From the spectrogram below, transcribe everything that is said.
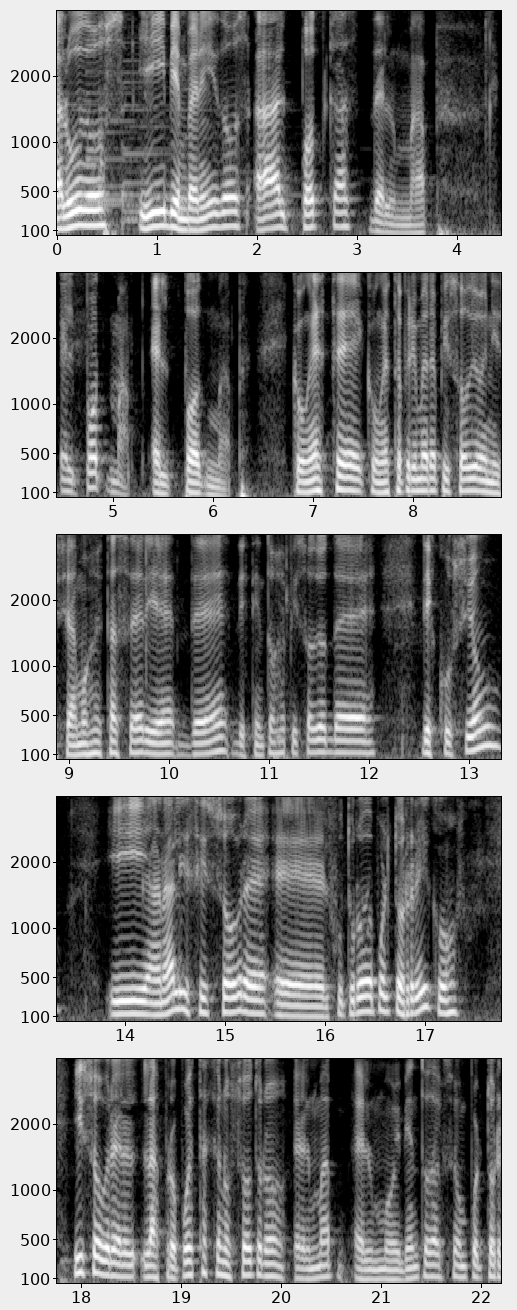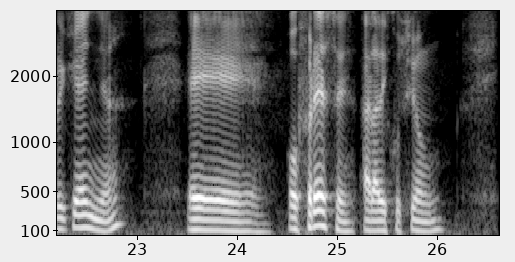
Saludos y bienvenidos al podcast del MAP. El PodMap. El PodMap. Con este, con este primer episodio iniciamos esta serie de distintos episodios de discusión y análisis sobre eh, el futuro de Puerto Rico y sobre las propuestas que nosotros, el MAP, el Movimiento de Acción Puertorriqueña, eh, ofrece a la discusión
